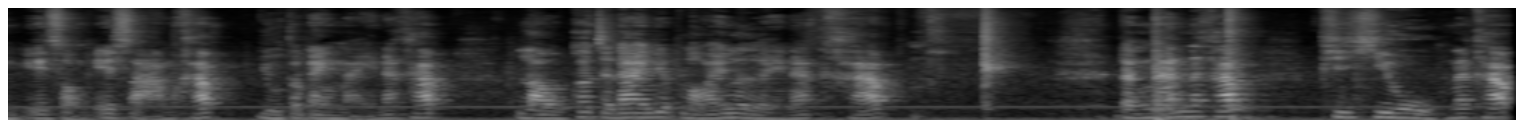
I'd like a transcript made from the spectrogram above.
1 A 2 A 3ครับอยู่ตำแหน่งไหนนะครับ เราก็จะได้เรียบร้อยเลยนะครับ ดังนั้นนะครับ PQ นะครับ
